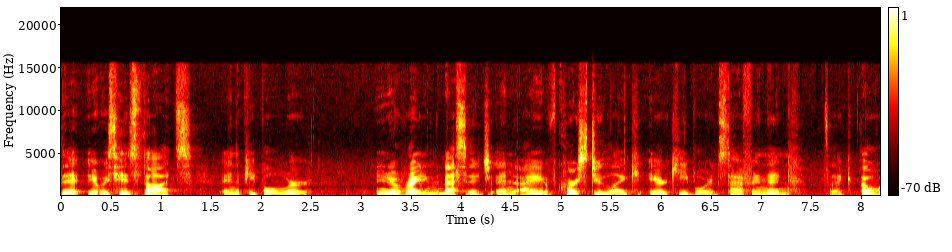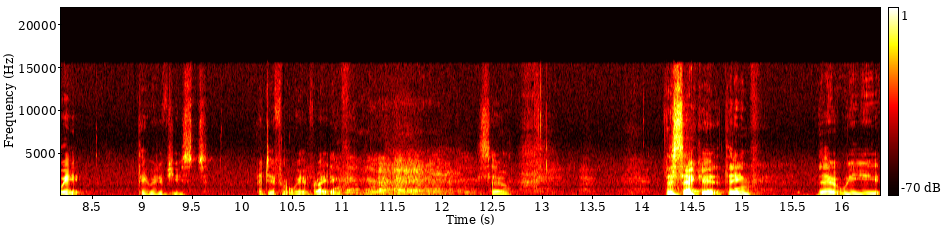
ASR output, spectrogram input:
that it was his thoughts and the people were, you know, writing the message. And I, of course, do like air keyboard stuff, and then it's like, oh, wait, they would have used a different way of writing. so, the second thing that we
